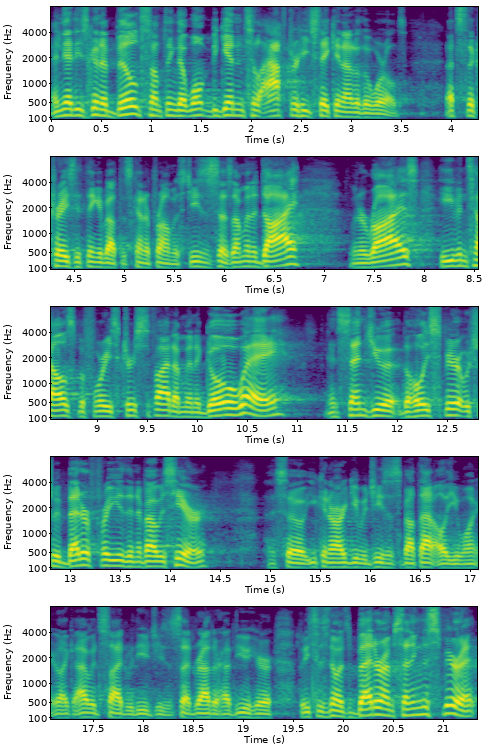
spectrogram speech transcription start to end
And yet he's going to build something that won't begin until after he's taken out of the world. That's the crazy thing about this kind of promise. Jesus says, I'm going to die, I'm going to rise. He even tells before he's crucified, I'm going to go away and send you the Holy Spirit, which will be better for you than if I was here. So you can argue with Jesus about that all you want. You're like, I would side with you, Jesus. I'd rather have you here. But he says, No, it's better. I'm sending the Spirit.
